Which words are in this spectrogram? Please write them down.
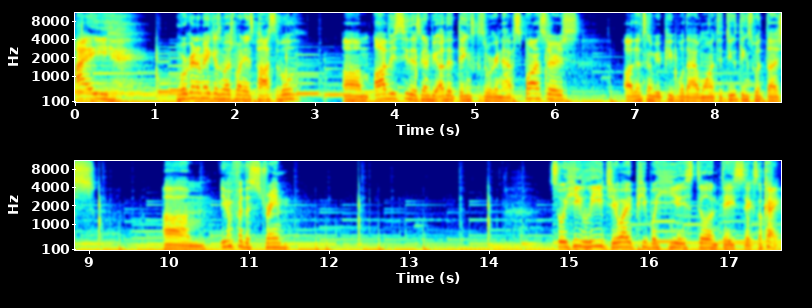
I we're gonna make as much money as possible. Um, obviously, there's gonna be other things because we're gonna have sponsors. Uh, there's gonna be people that want to do things with us. Um, even for the stream. So he leads JYP, but he is still in day six. Okay.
